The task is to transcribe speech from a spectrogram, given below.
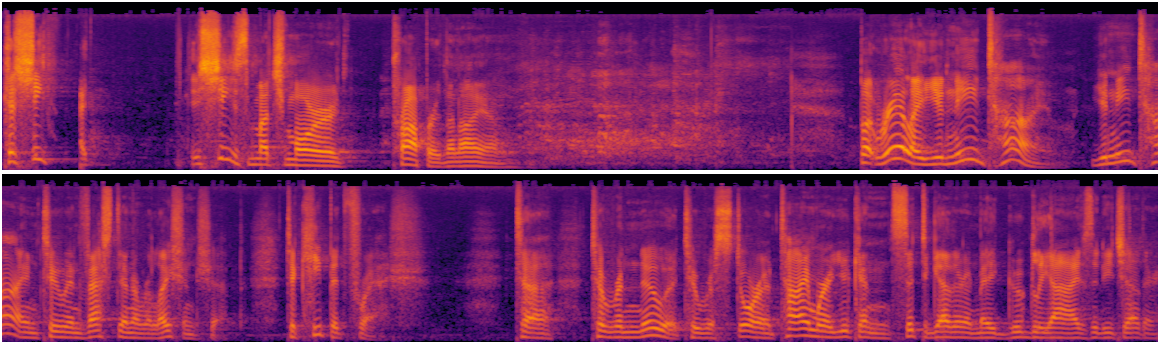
Because she, I, she's much more proper than I am. but really, you need time. You need time to invest in a relationship, to keep it fresh, to, to renew it, to restore it. Time where you can sit together and make googly eyes at each other,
